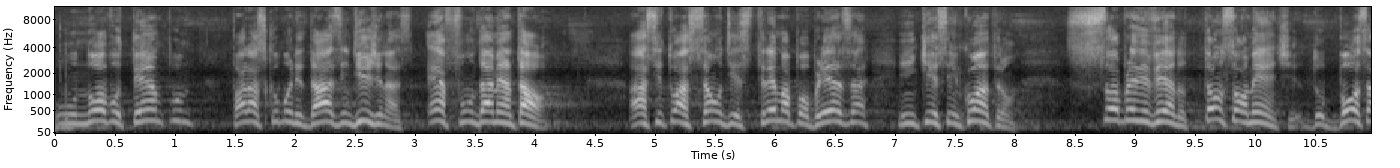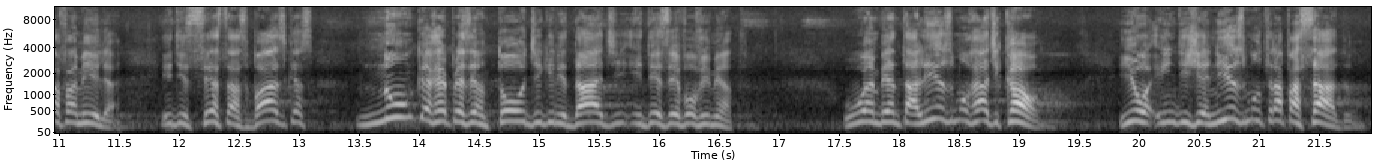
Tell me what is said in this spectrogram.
Um novo tempo para as comunidades indígenas é fundamental. A situação de extrema pobreza em que se encontram, sobrevivendo tão somente do Bolsa Família e de cestas básicas nunca representou dignidade e desenvolvimento. O ambientalismo radical e o indigenismo ultrapassado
